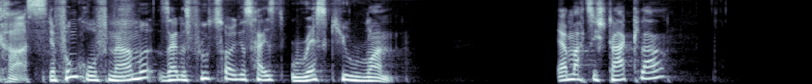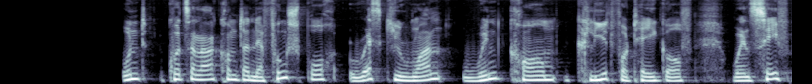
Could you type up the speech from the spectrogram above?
Krass. Der Funkrufname seines Flugzeuges heißt Rescue Run. Er macht sich stark klar. Und kurz danach kommt dann der Funkspruch Rescue Run, Wind Calm, cleared for takeoff, when safe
